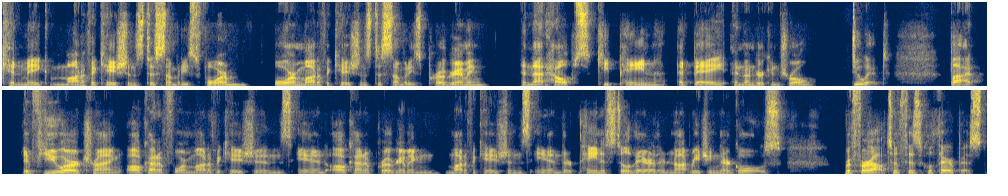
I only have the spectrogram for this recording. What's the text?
can make modifications to somebody's form or modifications to somebody's programming, and that helps keep pain at bay and under control, do it. But if you are trying all kind of form modifications and all kind of programming modifications and their pain is still there, they're not reaching their goals, refer out to a physical therapist.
